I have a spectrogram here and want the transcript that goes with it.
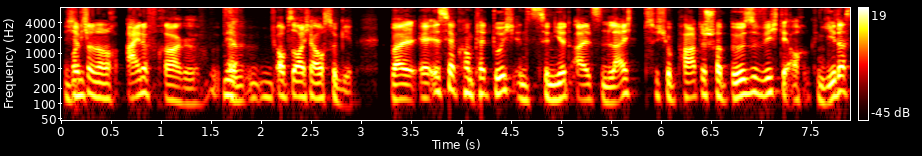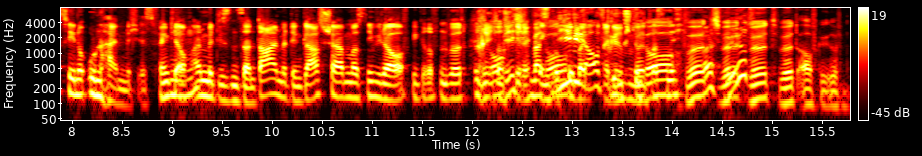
Ich habe da noch eine Frage, Ja. äh, ob es euch auch so geht. Weil er ist ja komplett durchinszeniert als ein leicht psychopathischer Bösewicht, der auch in jeder Szene unheimlich ist. Fängt ja auch an mit diesen Sandalen, mit den Glasscherben, was nie wieder aufgegriffen wird. Richtig, direkt was nie okay, wieder aufgegriffen was Doch, nicht. wird, Was, wird, wird? wird, wird aufgegriffen.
